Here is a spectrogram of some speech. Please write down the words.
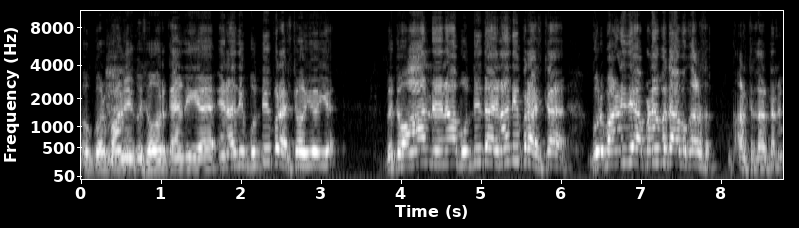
ਉਹ ਗੁਰਬਾਣੀ ਕੁਝ ਹੋਰ ਕਹਿੰਦੀ ਹੈ, ਇਹਨਾਂ ਦੀ ਬੁੱਧੀ ਭ੍ਰਸ਼ਟ ਹੋਈ ਹੋਈ ਹੈ। ਵਿਦਵਾਨ ਨੇ ਨਾ ਬੁੱਧੀ ਤਾਂ ਇਹਨਾਂ ਦੀ ਭ੍ਰਸ਼ਟ ਹੈ। ਗੁਰਬਾਣੀ ਦੇ ਆਪਣੇ ਮੁਤਾਬਕ ਅਰਥ ਕਰਦੇ ਨੇ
